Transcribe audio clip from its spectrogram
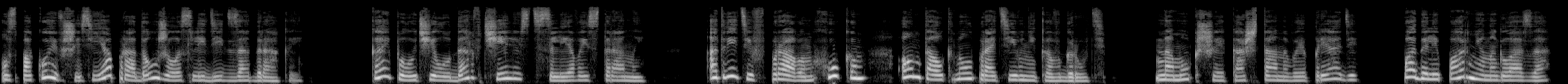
Успокоившись, я продолжила следить за дракой. Кай получил удар в челюсть с левой стороны. Ответив правым хуком, он толкнул противника в грудь. Намокшие каштановые пряди падали парню на глаза,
